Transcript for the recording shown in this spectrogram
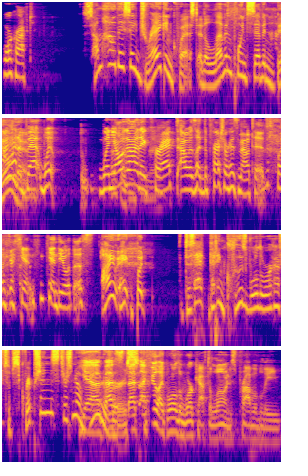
Warcraft. Somehow they say Dragon Quest at 11.7 billion. I had a bet when when y'all got it correct. I was like, the pressure has mounted. Like I can't can't deal with this. I hey, but does that that includes World of Warcraft subscriptions? There's no Yeah, universe. that's, that's. I feel like World of Warcraft alone is probably.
